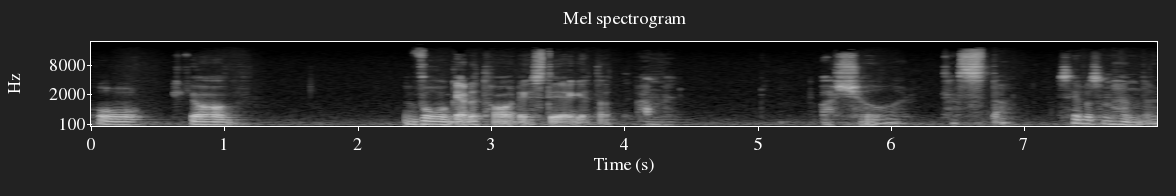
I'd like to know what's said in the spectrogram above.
Och jag vågade ta det steget att bara kör, testa, se vad som händer.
